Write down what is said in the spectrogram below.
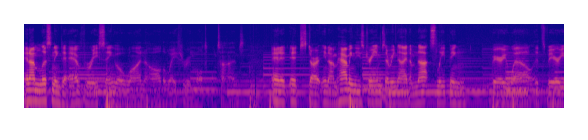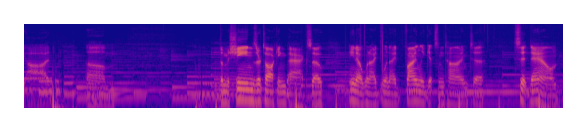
And I'm listening to every single one all the way through multiple times. And it, it start you know, I'm having these dreams every night. I'm not sleeping very well. It's very odd. Um, the machines are talking back. So, you know, when I when I finally get some time to sit down,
